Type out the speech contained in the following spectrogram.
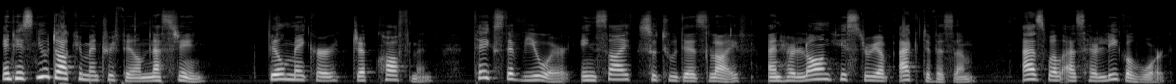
In his new documentary film, Nasrin, filmmaker Jeff Kaufman takes the viewer inside Sotoudeh's life and her long history of activism, as well as her legal work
